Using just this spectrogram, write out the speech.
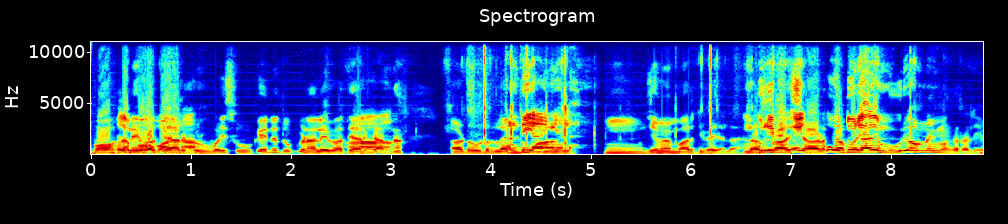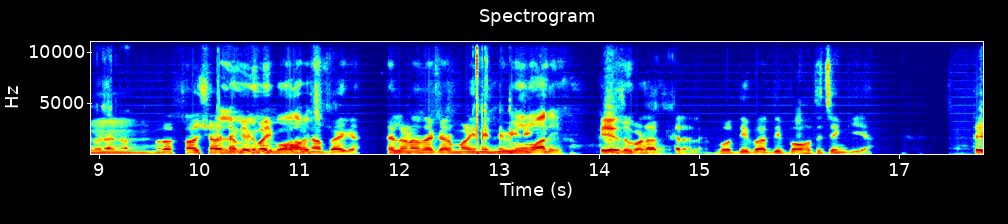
ਬਹੁਤ ਲੇਵਾ ਤਿਆਰ। ਕਰੂ। ਬਈ ਸੂ ਕੇ ਇਹਨੇ ਦੁੱਗਣਾ ਲੇਵਾ ਤਿਆਰ। ਕਰਨਾ। ਆਰਡਰ ਆਰਡਰ ਲੈ ਠੰਡੀ ਆਈਆਂ ਲੈ। ਹੂੰ ਜਿਵੇਂ ਮਰਜ਼ੀ ਵੇ ਲੈ। ਰਸਤਾ ਛਾੜ ਤਾ ਉਦੋਂ ਜ਼ਿਆਦਾ ਮੂਰੇ ਉਹਨਾਂ ਹੀ ਮੰਗਰ ਲੇਵਾ ਹੂੰ, ਰਸਤਾ ਛਾੜ ਕੇ ਬਾਈ ਬਹੁਤ ਨਾਲ ਬਹਿ ਗਿਆ। ਹਿੱਲਣਾ ਦਾ ਕਰਮ ਵਾਲੀ ਨੇ ਇਹਨੇ ਵੀ ਮੂੰਹਾਂ ਦੇਖ। ਫੇਸ ਬੜਾ ਪਿਆਰਾ ਲੈ। ਬੋਦੀ ਬਾਦੀ ਬਹੁਤ ਚੰਗੀ ਆ। ਤੇ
